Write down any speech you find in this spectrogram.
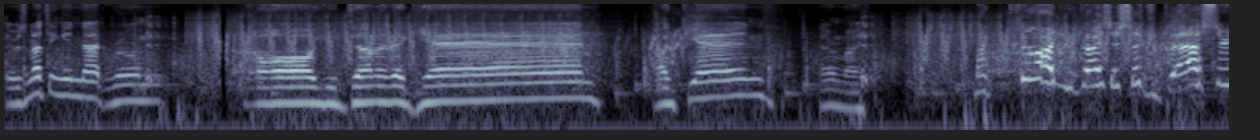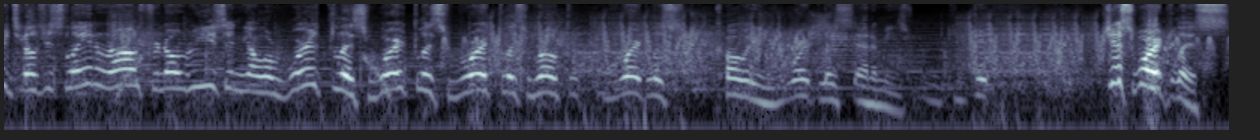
There was nothing in that room. Oh, you done it again. Again. Never mind. My god, you guys are such bastards. Y'all just laying around for no reason. Y'all are worthless, worthless, worthless, worthless coding worthless enemies. Just worthless.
